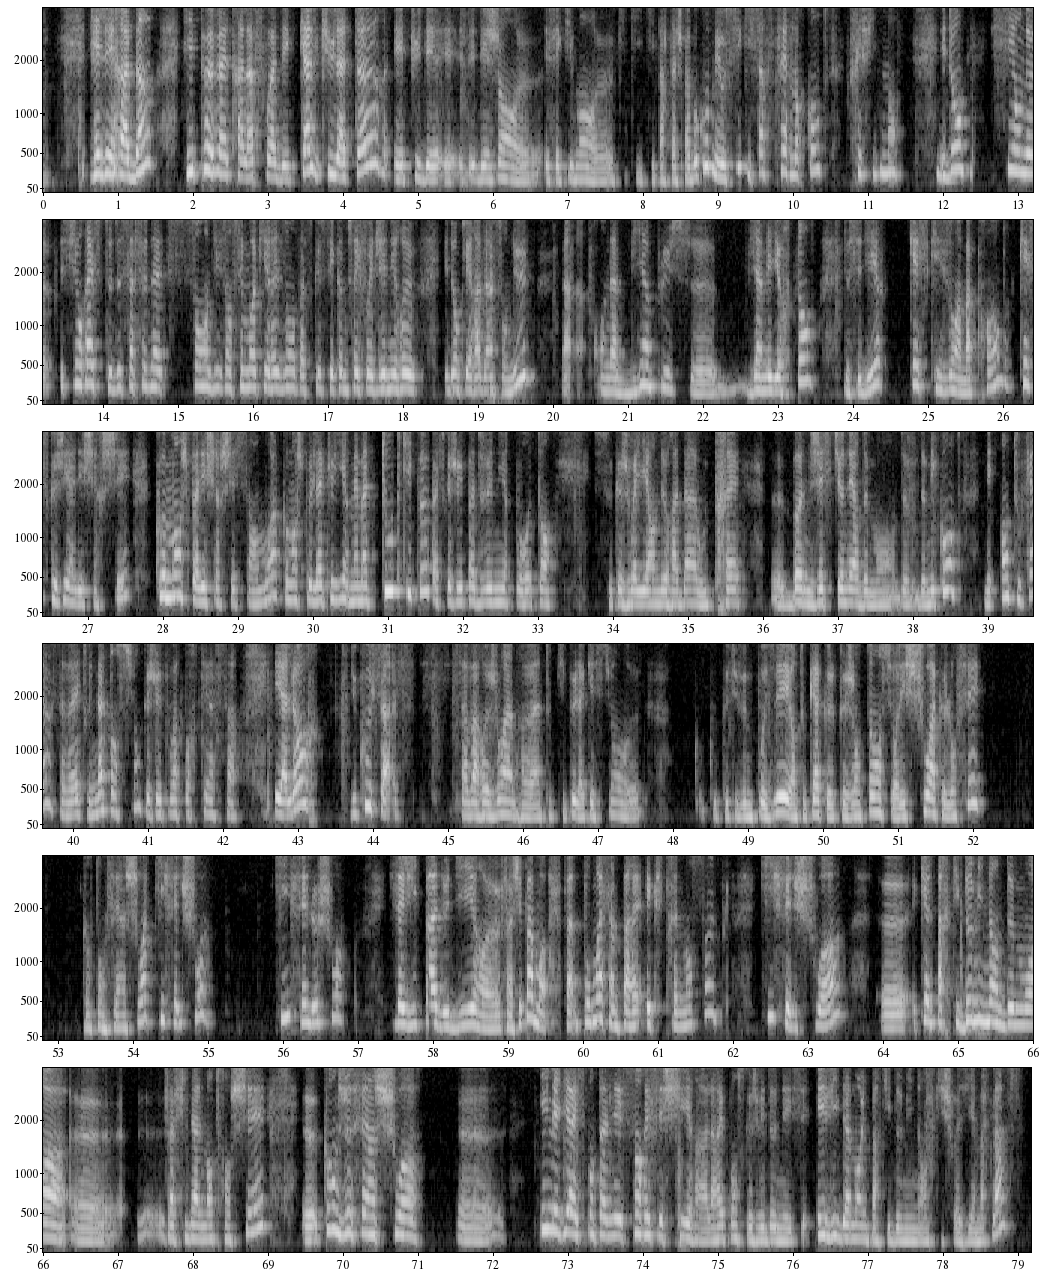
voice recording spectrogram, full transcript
Et les radins, ils peuvent être à la fois des calculateurs et puis des, des, gens, euh, effectivement, euh, qui ne partagent pas beaucoup, mais aussi qui savent faire leur compte très finement. Et mmh. donc, si on, ne, si on reste de sa fenêtre sans en disant c'est moi qui ai raison parce que c'est comme ça, il faut être généreux et donc les radins sont nuls, ben, on a bien plus, euh, bien meilleur temps de se dire qu'est-ce qu'ils ont à m'apprendre, qu'est-ce que j'ai à aller chercher, comment je peux aller chercher ça en moi, comment je peux l'accueillir même un tout petit peu parce que je ne vais pas devenir pour autant ce que je voyais en Eurada ou très euh, bonne gestionnaire de, mon, de mes comptes, mais en tout cas, ça va être une attention que je vais pouvoir porter à ça. Et alors, du coup, ça, ça va rejoindre un tout petit peu la question euh, que, tu veux me poser, en tout cas que, que j'entends sur les choix que l'on fait. Quand on fait un choix, qui fait le choix? Qui fait le choix? Il ne s'agit pas de dire, euh, enfin, je sais pas moi, pour moi, ça me paraît extrêmement simple. Qui fait le choix euh, Quelle partie dominante de moi euh, va finalement trancher? Quand je fais un choix immédiat et spontané sans réfléchir à la réponse que je vais donner, c'est évidemment une partie dominante qui choisit à ma place.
